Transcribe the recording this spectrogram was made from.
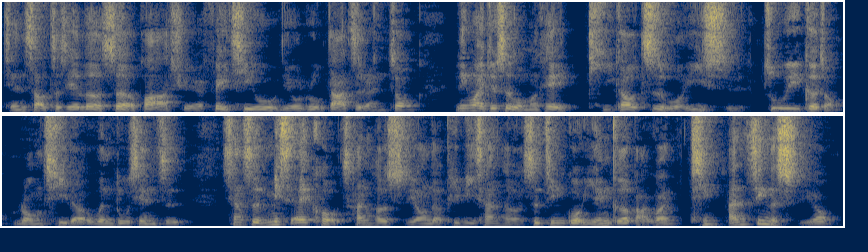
减少这些垃圾化学废弃物流入大自然中。另外就是我们可以提高自我意识，注意各种容器的温度限制，像是 Miss Echo 餐盒使用的 PP 餐盒是经过严格把关，请安心的使用。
